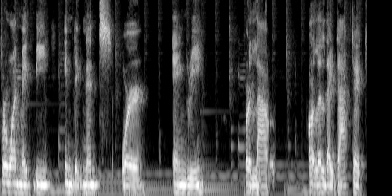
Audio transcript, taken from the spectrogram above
for one, might be indignant or angry or loud or a little didactic.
